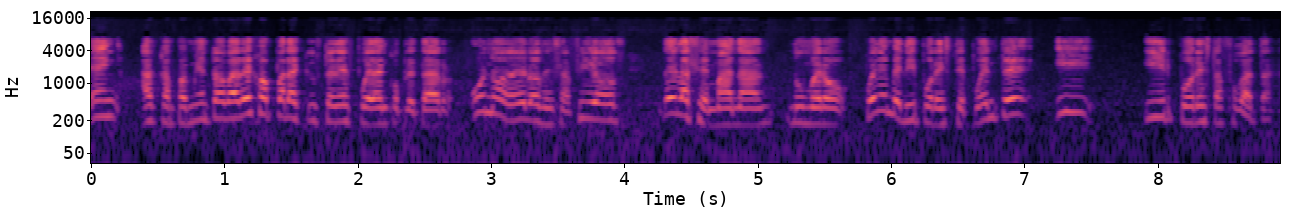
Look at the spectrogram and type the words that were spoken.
en acampamiento abadejo para que ustedes puedan completar uno de los desafíos de la semana número... Pueden venir por este puente y ir por esta fogata.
